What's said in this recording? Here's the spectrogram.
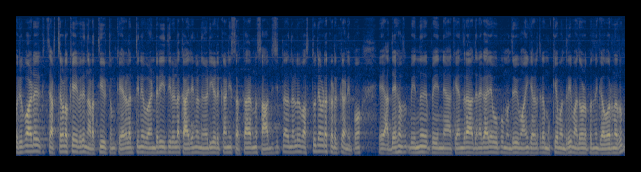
ഒരുപാട് ചർച്ചകളൊക്കെ ഇവർ നടത്തിയിട്ടും കേരളത്തിന് വേണ്ട രീതിയിലുള്ള കാര്യങ്ങൾ നേടിയെടുക്കാൻ ഈ സർക്കാരിന് സാധിച്ചിട്ടില്ല എന്നുള്ള വസ്തുത അവിടെ കിടക്കുകയാണ്. ഇപ്പോൾ അദ്ദേഹം ഇന്ന് പിന്നെ കേന്ദ്ര ധനകാര്യ വകുപ്പ് മന്ത്രിയുമായി കേരളത്തിലെ മുഖ്യമന്ത്രിയും അതോടൊപ്പം തന്നെ ഗവർണറും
